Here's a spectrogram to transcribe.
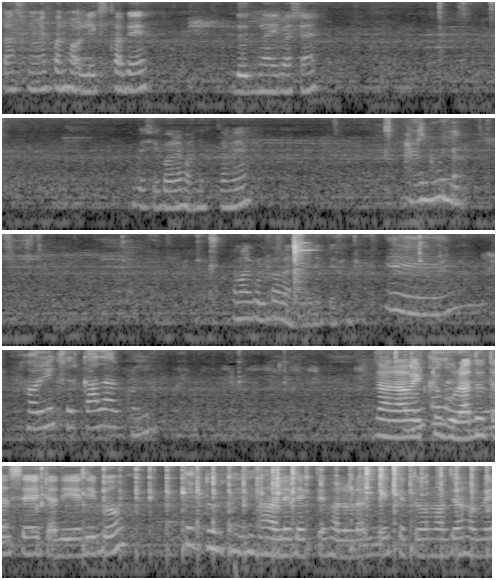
তাসমিম এখন হরলিক্স খাবে দুধ নাই বাসায়। বেশি করে হরলিক্স খাবে। আমি গুলি তোমার বলতে হবে না আমি হরলিক্সের কালার কই দাঁড়াও একটু গুঁড়া দুধ আছে এটা দিয়ে দিব। তাহলে দেখতে ভালো লাগবে খেতেও মজা হবে।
